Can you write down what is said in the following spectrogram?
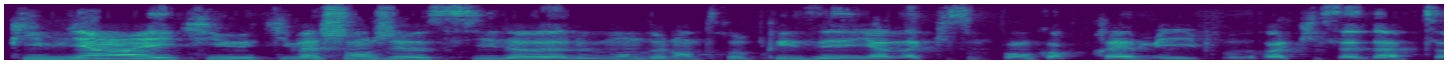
qui vient et qui, qui va changer aussi le, monde de l'entreprise. Et il y en a qui sont pas encore prêts, mais il faudra qu'ils s'adaptent.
